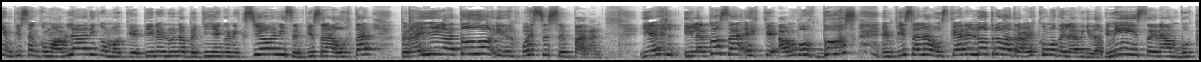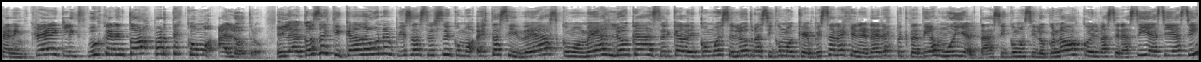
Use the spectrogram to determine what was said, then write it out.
y empiezan como a hablar y como que tienen una pequeña conexión y se empiezan a gustar, pero ahí llega todo y después se separan. Y, es, y la cosa es que ambos dos empiezan a buscar el otro a través como de la vida. En Instagram, buscan en Craigslist, buscan en todas partes como al otro. Y la cosa es que cada uno empieza a hacerse como estas ideas como medias locas acerca de cómo es el otro, así como que empiezan a generar expectativas muy altas, así como si lo conozco, él va a ser así, así, así.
